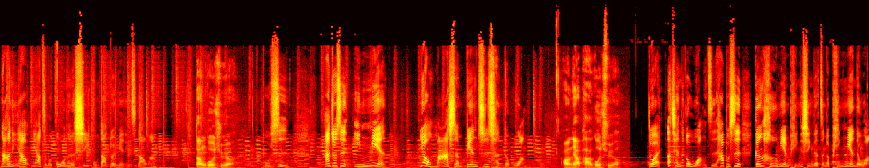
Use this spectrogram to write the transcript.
然后你要你要怎么过那个溪谷到对面，你知道吗？荡过去啊？不是，它就是一面。用麻绳编织成的网，哦，你要爬过去哦。对，而且那个网子它不是跟河面平行的，整个平面的网，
